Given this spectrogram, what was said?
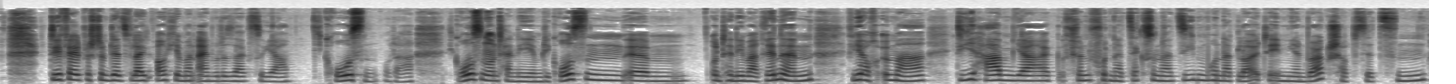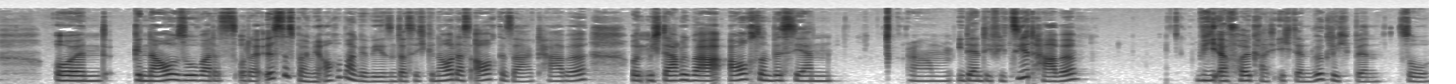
Dir fällt bestimmt jetzt vielleicht auch jemand ein, wo du sagst, so ja, die Großen oder die großen Unternehmen, die großen ähm, Unternehmerinnen, wie auch immer, die haben ja 500, 600, 700 Leute in ihren Workshops sitzen und genau so war das oder ist es bei mir auch immer gewesen, dass ich genau das auch gesagt habe und mich darüber auch so ein bisschen ähm, identifiziert habe, wie erfolgreich ich denn wirklich bin. So,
